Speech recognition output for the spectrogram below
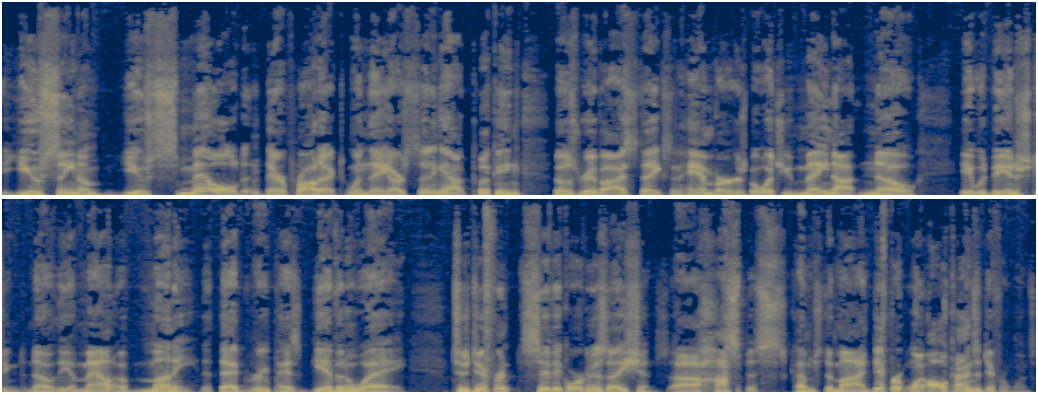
you've seen them, you've smelled their product when they are sitting out cooking those ribeye steaks and hamburgers. But what you may not know, it would be interesting to know the amount of money that that group has given away to different civic organizations. Uh, hospice comes to mind, different one, all kinds of different ones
